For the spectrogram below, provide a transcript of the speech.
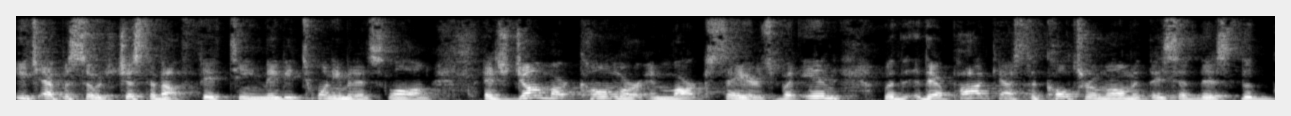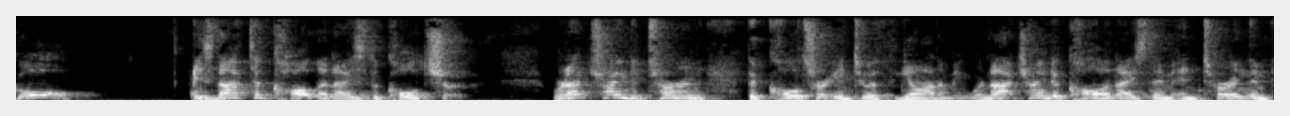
each episode is just about 15, maybe 20 minutes long. And it's John Mark Comer and Mark Sayers. But in with their podcast, The Cultural Moment, they said this, the goal is not to colonize the culture. We're not trying to turn the culture into a theonomy. We're not trying to colonize them and turn them,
